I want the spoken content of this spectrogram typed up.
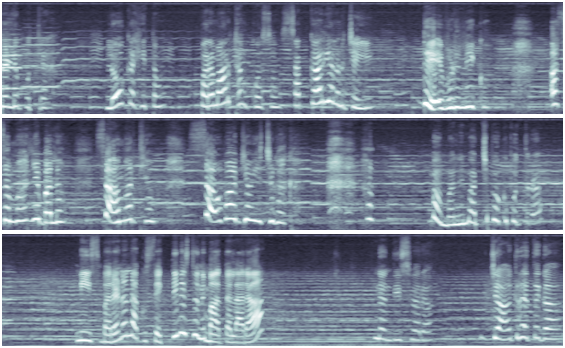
వెళ్ళు పుత్ర. లోకహితం పరమార్థం కోసం సత్కార్యాలను చెయ్యి. దేవుడు నీకు అసామాన్య బలం సామర్థ్యం సౌభాగ్యం ఇచ్చుగాక. మమ్మల్ని మర్చిపోకు పుత్ర. నీ స్మరణ నాకు శక్తినిస్తుంది మాతలారా. నందీశ్వర జాగ్రత్తగా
